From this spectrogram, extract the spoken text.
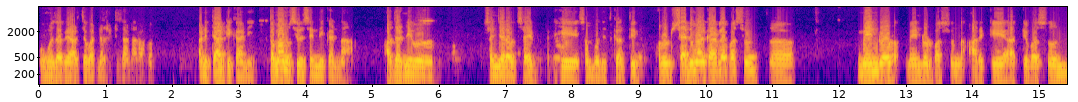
उमेदवारी अर्ज भरण्यासाठी जाणार आहोत. आणि त्या ठिकाणी तमाम शिवसैनिकांना आदरणीय संजय राऊत साहेब हे संबोधित करतील. म्हणून शालिमार कार्यालयापासून मेन रोड मेन रोडपासून आर के आर के पासून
